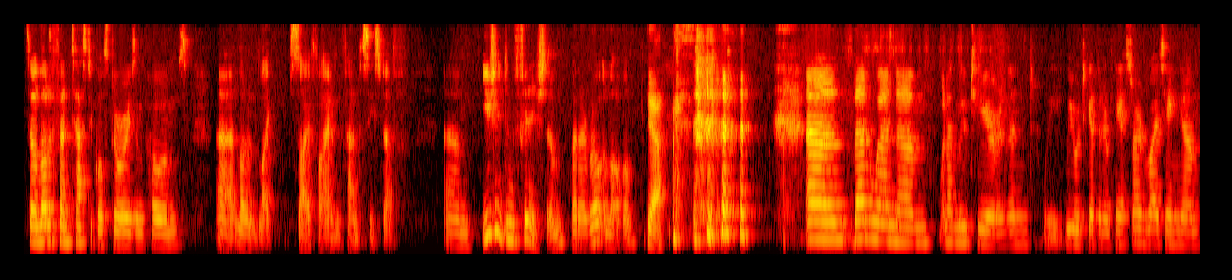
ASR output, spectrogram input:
so a lot of fantastical stories and poems, uh, a lot of like sci-fi and fantasy stuff. Um, usually didn't finish them, but I wrote a lot of them. Yeah. and then when um, when I moved here and then we, we were together and everything, I started writing um,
